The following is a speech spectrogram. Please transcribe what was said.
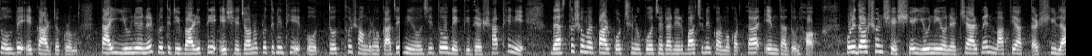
চলবে এ কার্যক্রম। তাই ইউনিয়নের প্রতিটি বাড়িতে এসে জনপ্রতিনিধি ও তথ্য সংগ্রহ কাজে নিয়োজিত ব্যক্তিদের সাথে নিয়ে ব্যস্ত সময় পার করছেন উপজেলা নির্বাচনী কর্মকর্তা এমদাদুল হক। পরিদর্শন শেষে ইউনিয়নের চেয়ারম্যান মাফিয়া আক্তার শিলা,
